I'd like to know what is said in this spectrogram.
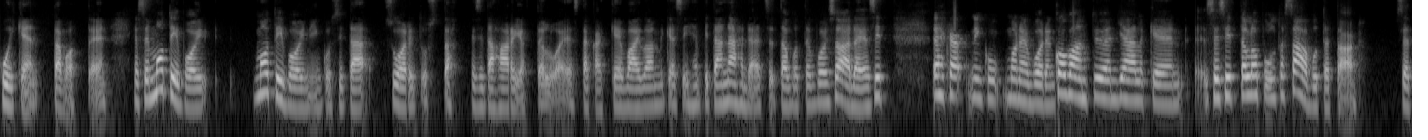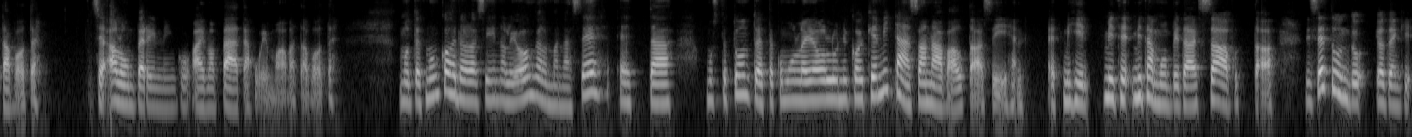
huikean tavoitteen. Ja se motivoi, motivoi niin kuin sitä suoritusta ja sitä harjoittelua ja sitä kaikkea vaivaa, mikä siihen pitää nähdä, että se tavoite voi saada. Ja sitten ehkä niin kuin monen vuoden kovan työn jälkeen se sitten lopulta saavutetaan, se tavoite. Se alun perin niin kuin aivan päätä huimaava tavoite. Mutta mun kohdalla siinä oli ongelmana se, että musta tuntui, että kun mulla ei ollut niin oikein mitään sanavaltaa siihen, että mihin, mit, mitä mun pitäisi saavuttaa, niin se tuntui jotenkin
